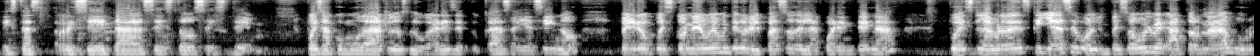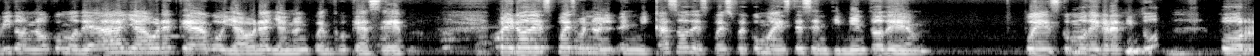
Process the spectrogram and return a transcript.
estas recetas, estos, este, pues acomodar los lugares de tu casa y así, ¿no? Pero pues con obviamente con el paso de la cuarentena, pues la verdad es que ya se empezó a volver a tornar aburrido, ¿no? Como de, ay, ahora qué hago? Y ahora ya no encuentro qué hacer, ¿no? Pero después, bueno, en, mi caso, después fue como este sentimiento de, pues, como de gratitud por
